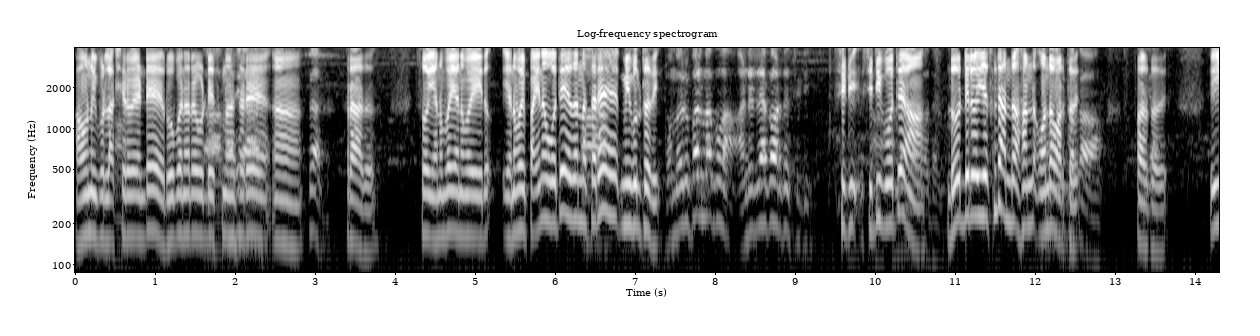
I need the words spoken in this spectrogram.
అవును ఇప్పుడు లక్ష ఇరవై అంటే రూపాయిన్నర వడ్డీ వేసుకున్నా సరే రాదు. సో ఎనభై ఎనభై ఐదు ఎనభై పైన పోతే ఏదన్నా సరే మిగులుతుంది. తొంభై రూపాయలు మాకు హండ్రెడ్ దాకా పడుతుంది సిటీ సిటీ సిటీకి పోతే డోర్ డెలివరీ చేసుకుంటే అంద వంద పడుతుంది. పడుతుంది. ఈ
